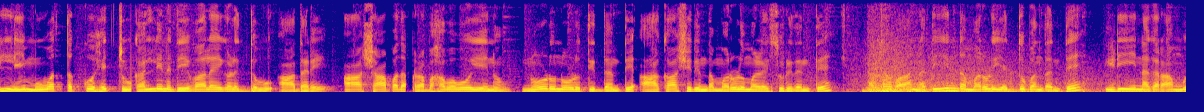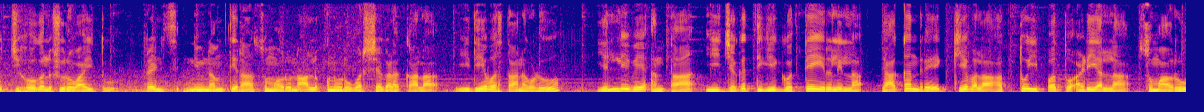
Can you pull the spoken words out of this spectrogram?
ಇಲ್ಲಿ ಮೂವತ್ತಕ್ಕೂ ಹೆಚ್ಚು ಕಲ್ಲಿನ ದೇವಾಲಯಗಳಿದ್ದವು. ಆದರೆ ಆ ಶಾಪದ ಪ್ರಭಾವವೋ ಏನು? ನೋಡು ನೋಡುತ್ತಿದ್ದಂತೆ, ಆಕಾಶದಿಂದ ಮರಳು ಮಳೆ ಸುರಿದಂತೆ, ಅಥವಾ ನದಿಯಿಂದ ಮರಳು ಎದ್ದು ಬಂದಂತೆ ಇಡೀ ನಗರ ಮುಚ್ಚಿ ಹೋಗಲು ಶುರುವಾಯಿತು. ಫ್ರೆಂಡ್ಸ್, ನೀವು ನಂಬ್ತೀರಾ ಸುಮಾರು ನಾಲ್ಕು ನೂರು ವರ್ಷಗಳ ಕಾಲ ಈ ದೇವಸ್ಥಾನಗಳು? ಎಲ್ಲಿವೆ ಅಂತ ಈ ಜಗತ್ತಿಗೆ ಗೊತ್ತೇ ಇರಲಿಲ್ಲ. ಯಾಕಂದ್ರೆ ಕೇವಲ ಹತ್ತು ಇಪ್ಪತ್ತು ಅಡಿ ಅಲ್ಲ, ಸುಮಾರು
